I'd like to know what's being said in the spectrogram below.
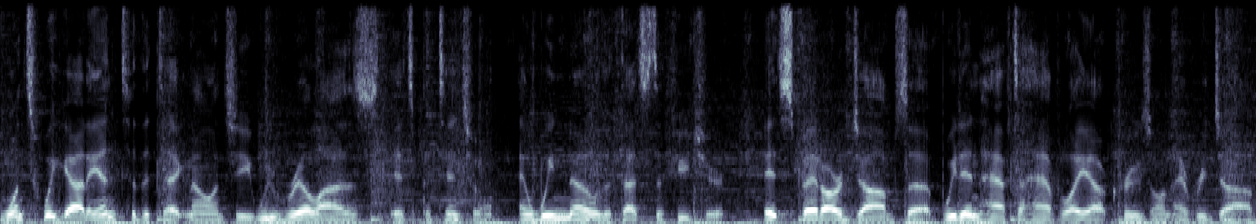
Once we got into the technology, we realized its potential, and we know that that's the future. It sped our jobs up. We didn't have to have layout crews on every job.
